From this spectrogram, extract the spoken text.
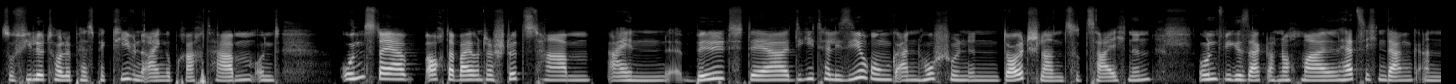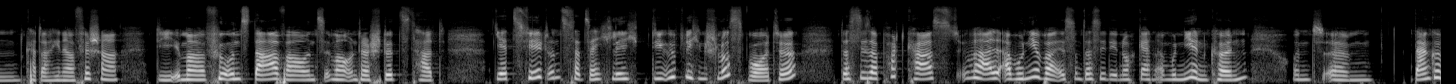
so viele tolle Perspektiven eingebracht haben und uns da ja auch dabei unterstützt haben, ein Bild der Digitalisierung an Hochschulen in Deutschland zu zeichnen. Und wie gesagt, auch nochmal herzlichen Dank an Katharina Fischer, die immer für uns da war, uns immer unterstützt hat. Jetzt fehlt uns tatsächlich die üblichen Schlussworte, dass dieser Podcast überall abonnierbar ist und dass Sie den noch gerne abonnieren können. Und ähm, Danke,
